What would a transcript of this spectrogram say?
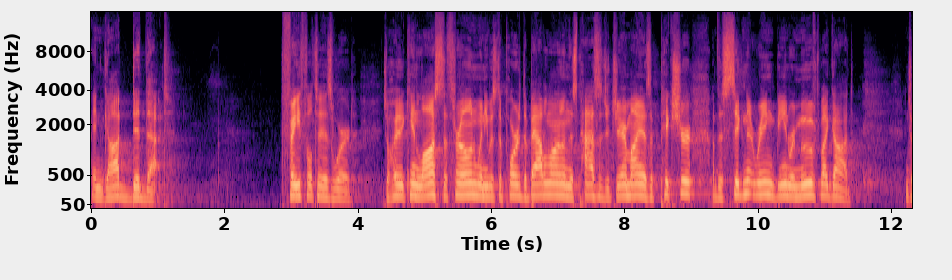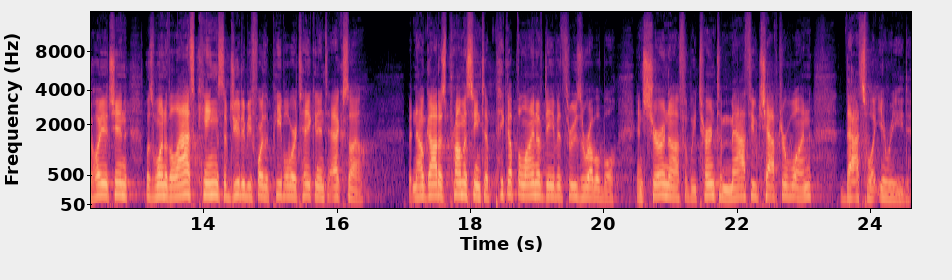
And God did that faithful to his word. Jehoiakim lost the throne when he was deported to Babylon, and this passage of Jeremiah is a picture of the signet ring being removed by God. Jehoiachin was one of the last kings of Judah before the people were taken into exile. But now God is promising to pick up the line of David through Zerubbabel. And sure enough, if we turn to Matthew chapter 1, that's what you read.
